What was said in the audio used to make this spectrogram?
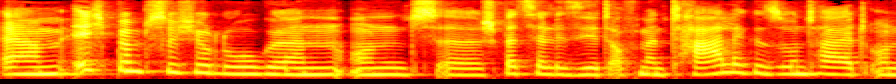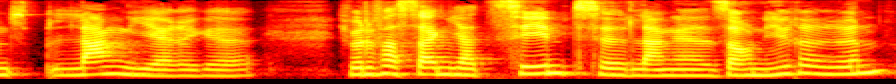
ähm, ich bin Psychologin und äh, spezialisiert auf mentale Gesundheit und langjährige, ich würde fast sagen jahrzehntelange Sauniererin.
